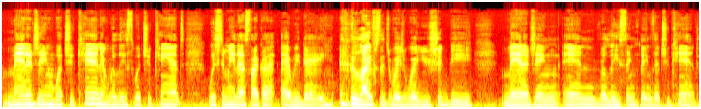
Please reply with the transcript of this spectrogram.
managing what you can and release what you can't, which to me that's like a everyday life situation where you should be managing and releasing things that you can't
